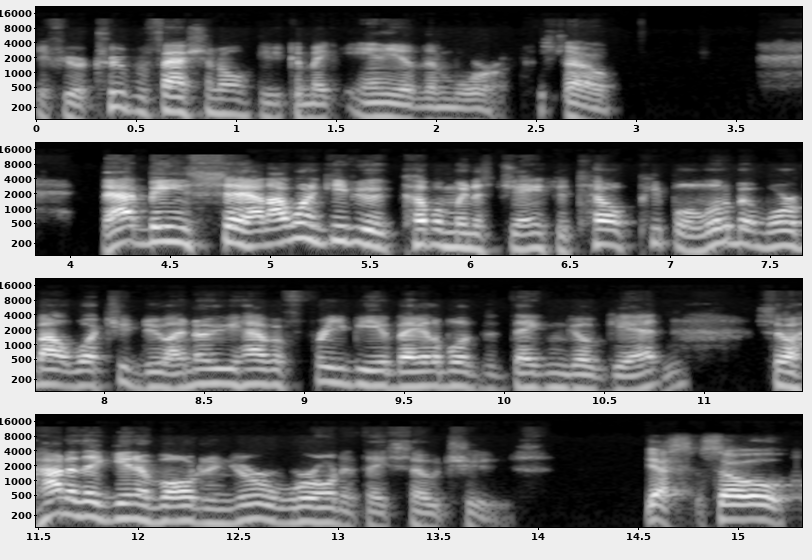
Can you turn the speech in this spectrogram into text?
if you're a true professional, you can make any of them work. So, that being said, I want to give you a couple minutes, James, to tell people a little bit more about what you do. I know you have a freebie available that they can go get. Mm-hmm. So, how do they get involved in your world if they so choose? Yes. So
